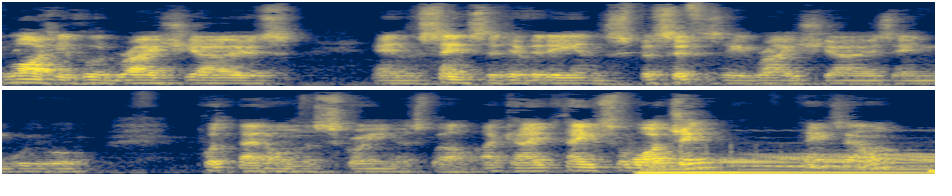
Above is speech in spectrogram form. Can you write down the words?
likelihood ratios and the sensitivity and specificity ratios and we will put that on the screen as well. Okay, thanks for watching. Thanks Alan.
